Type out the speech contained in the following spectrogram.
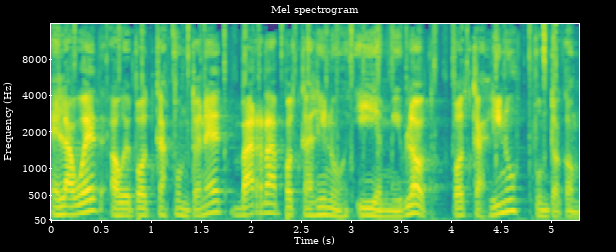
En la web avpodcast.net barra podcastlinux y en mi blog podcastlinux.com.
